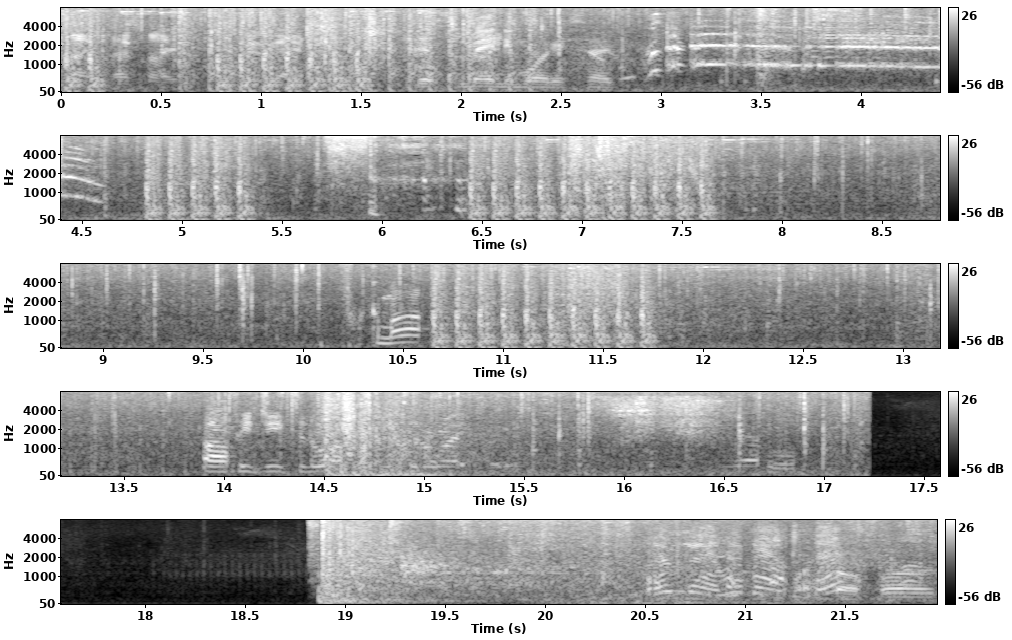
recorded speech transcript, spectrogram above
side, left side. You guys. There's many more inside. Fuck him up. RPG to the right, RPG to the right. What the fuck?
